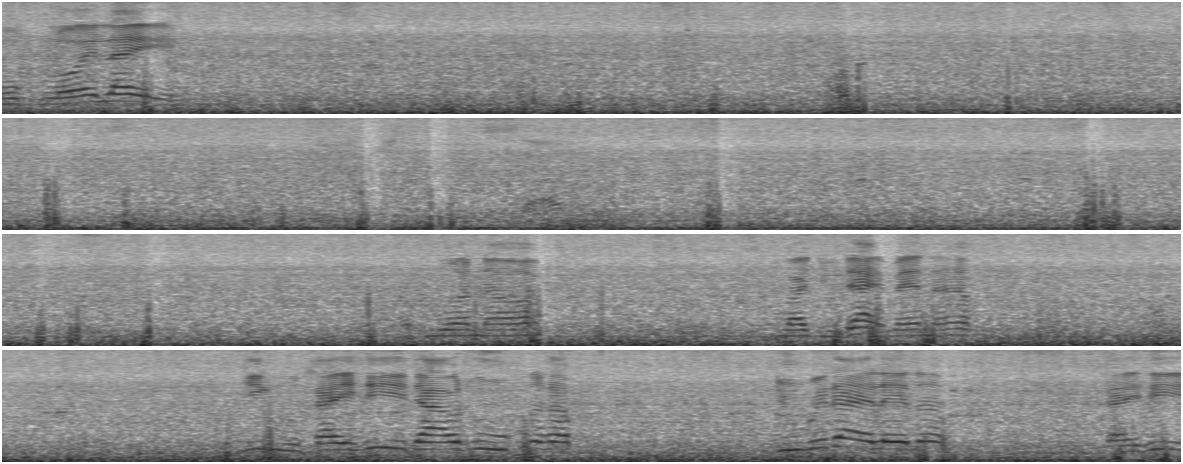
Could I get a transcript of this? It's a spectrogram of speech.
หกร้อยไร่สามคำนวณเอาครับว่าอยู่ได้ไหมนะครับ ยิ่งใครที่ดาวถูกนะครับ อยู่ไม่ได้เลยนะครับ ใครที่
